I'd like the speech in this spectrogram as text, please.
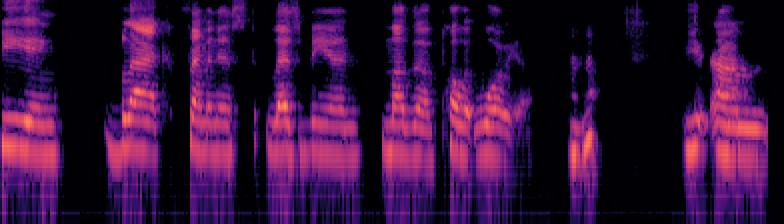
being Black, feminist, lesbian, mother, poet, warrior. Mm-hmm. You, um,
